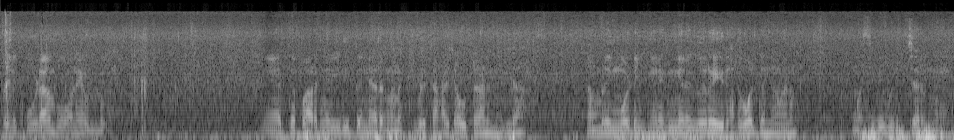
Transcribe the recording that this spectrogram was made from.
പിന്നെ കൂടാൻ പോകണേ ഉള്ളൂ. നേരത്തെ പറഞ്ഞ രീതിയിൽ തന്നെ ഇറങ്ങണം. ഇവിടെ താഴെ ചവിട്ടാണെന്നില്ല നമ്മൾ ഇങ്ങോട്ട് ഇങ്ങനെ ഇങ്ങനെ കയറി ചെയ്ത്. അതുപോലെ തന്നെ വേണം മസിൽ പിടിച്ചിറങ്ങാൻ.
